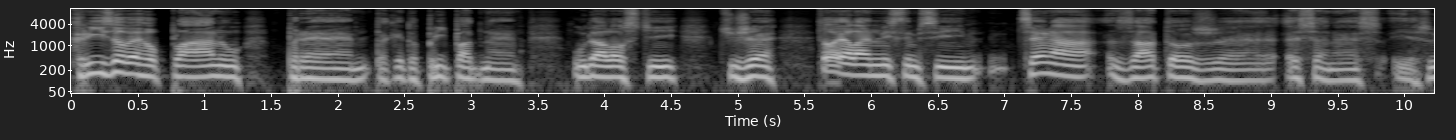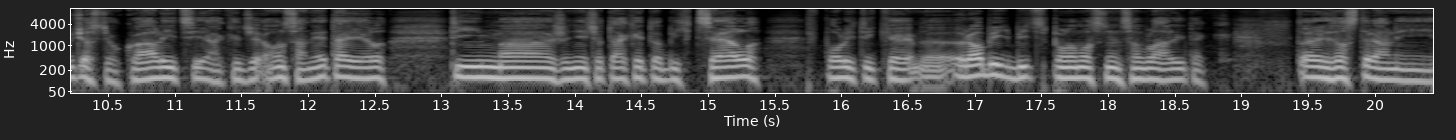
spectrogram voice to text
krízového plánu pre takéto prípadné udalosti. Čiže to je len, myslím si, cena za to, že SNS je súčasťou koalície a keďže on sa netajil tým, že niečo takéto by chcel v politike robiť, byť splnomocnencom vlády, tak to je zo strany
